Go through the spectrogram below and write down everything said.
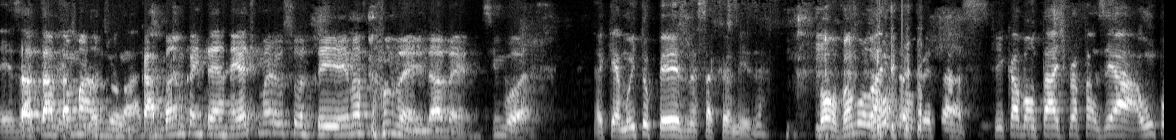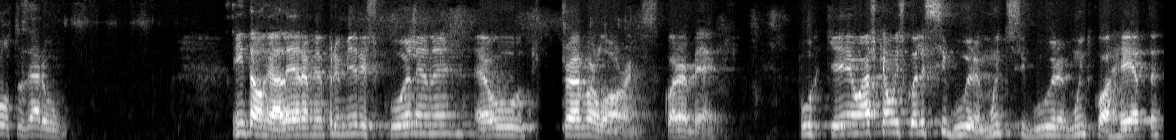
Exatamente. Tá, tá, tá acabando com a internet, mas eu sorteio aí, nós estamos bem, dá bem. Simbora. É que é muito peso nessa camisa. Bom, vamos lá então, Pretas. Fica à vontade para fazer a 1.01. Então, galera, minha primeira escolha, né, é o Trevor Lawrence, quarterback. Porque eu acho que é uma escolha segura, muito segura, muito correta.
